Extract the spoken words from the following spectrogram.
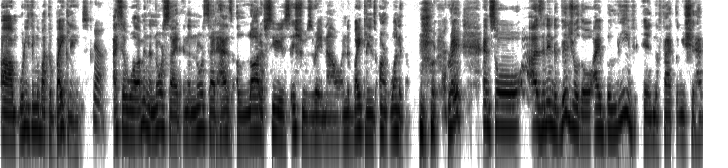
um, what do you think about the bike lanes? Yeah. I said, well, I'm in the north side, and the north side has a lot of serious issues right now, and the bike lanes aren't one of them. right? And so, as an individual, though, I believe in the fact that we should have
